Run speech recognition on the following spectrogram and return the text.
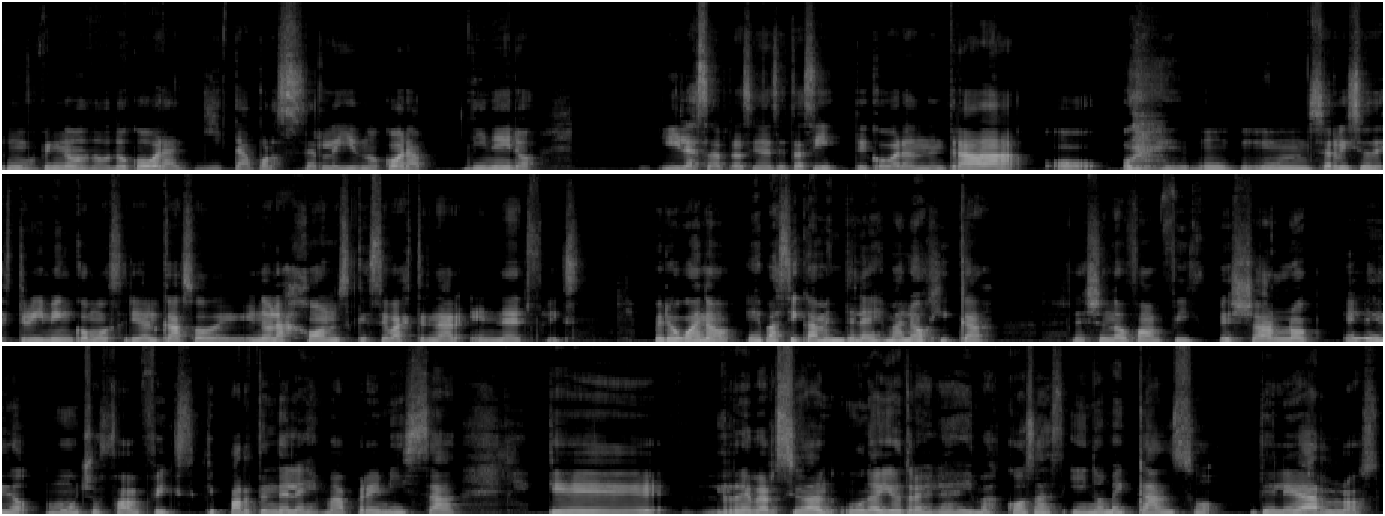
un fanfic no, no, no cobra guita por ser leído, no cobra dinero. Y las adaptaciones estas sí, te cobran una entrada o un, servicio de streaming, como sería el caso de Enola Holmes, que se va a estrenar en Netflix. Pero bueno, es básicamente la misma lógica leyendo fanfics de Sherlock, he leído muchos fanfics que parten de la misma premisa, que reversionan una y otra vez las mismas cosas y no me canso de leerlos.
